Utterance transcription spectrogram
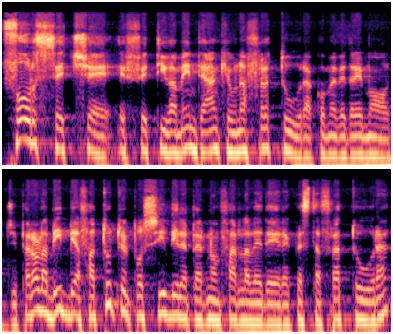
Forse c'è effettivamente anche una frattura, come vedremo oggi, però la Bibbia fa tutto il possibile per non farla vedere questa frattura,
